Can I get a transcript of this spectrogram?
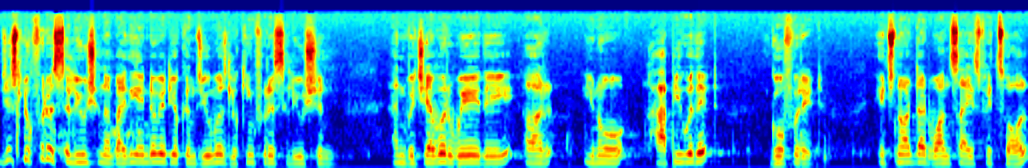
just look for a solution, and by the end of it, your consumer is looking for a solution, and whichever way they are, you know, happy with it, go for it. It's not that one size fits all.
